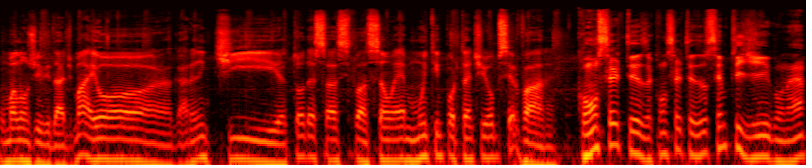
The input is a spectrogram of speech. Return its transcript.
uma longevidade maior, garantia, toda essa situação é muito importante observar, né? Com certeza, com certeza. Eu sempre digo, né?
